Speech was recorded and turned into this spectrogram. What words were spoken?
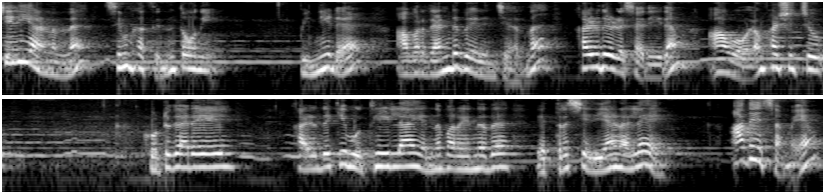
ശരിയാണെന്ന് സിംഹത്തിന് തോന്നി. പിന്നീട് അവർ രണ്ടുപേരും ചേർന്ന് കഴുതയുടെ ശരീരം ആവോളം ഭക്ഷിച്ചു. കൂട്ടുകാരെ കഴുതയ്ക്ക് ബുദ്ധിയില്ല എന്ന് പറയുന്നത് എത്ര ശരിയാണല്ലേ? അതേസമയം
